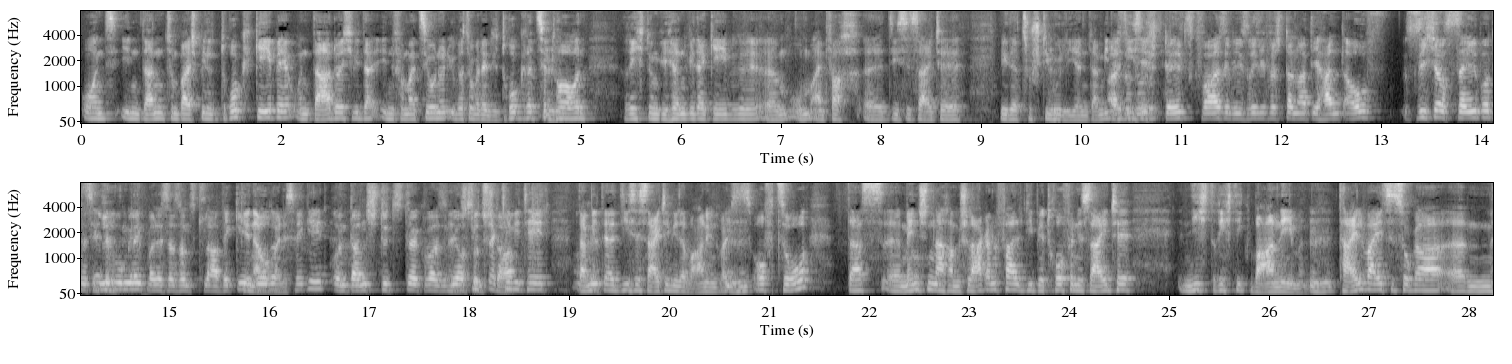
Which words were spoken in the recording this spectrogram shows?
und ihm dann zum Beispiel Druck gebe und dadurch wieder Informationen über sogenannte Druckrezeptoren Richtung Gehirn wiedergebe, ähm, um einfach äh, diese Seite wieder zu stimulieren. Damit Also diese du stellst quasi, wie ich es richtig verstanden habe, die Hand auf, sicherst selber das Ellbogengelenk, weil es ja sonst klar weggehen Genau, würde. weil es weggeht. Und dann stützt er quasi wie auf so. Stützaktivität, damit er diese Seite wieder wahrnimmt. Weil es ist oft so, dass äh, Menschen nach einem Schlaganfall die betroffene Seite nicht richtig wahrnehmen. Teilweise sogar ähm,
